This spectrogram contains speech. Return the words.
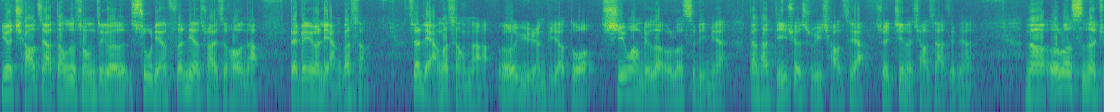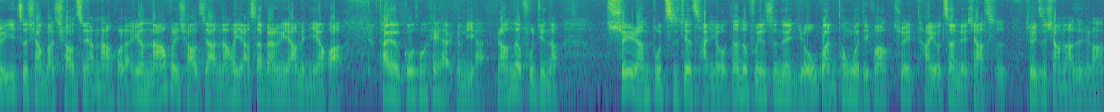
因为乔治亚当时从这个苏联分裂出来之后呢，北边有两个省，这两个省呢，俄语人比较多，希望留在俄罗斯里面，但他的确属于乔治亚，所以进了乔治亚这边。那俄罗斯呢，就一直想把乔治亚拿回来，因为拿回乔治亚，拿回亚塞拜然、亚美尼亚话，他要沟通黑海跟里海。然后那附近呢，虽然不直接产油，但那附近是那油管通过地方，所以它有战略价值，就一直想拿这地方。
